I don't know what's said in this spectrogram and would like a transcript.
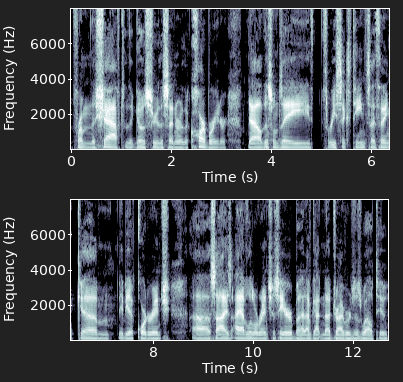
from the shaft that goes through the center of the carburetor. Now this one's a 3 16ths, I think, um, maybe a quarter inch uh, size. I have little wrenches here, but I've got nut drivers as well too.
